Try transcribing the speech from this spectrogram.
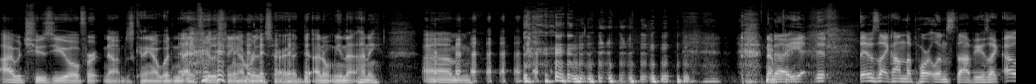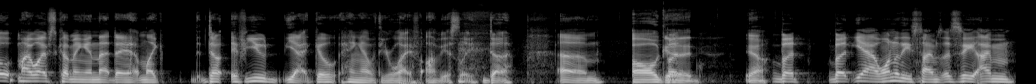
I would choose you over. No, I'm just kidding. I wouldn't. If you're listening, I'm really sorry. I, I don't mean that, honey. Um, no, No, yeah, it, it was like on the Portland stop. He was like, "Oh, my wife's coming in that day." I'm like, Don't, "If you, yeah, go hang out with your wife, obviously, duh." Um, all good. yeah. but but yeah, one of these times, let's see. I'm,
